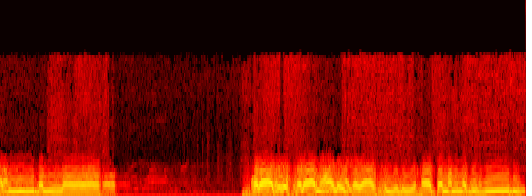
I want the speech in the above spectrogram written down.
حبيب الله. صلاة والسلام عليك يا سيدي خاتم النبيين.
